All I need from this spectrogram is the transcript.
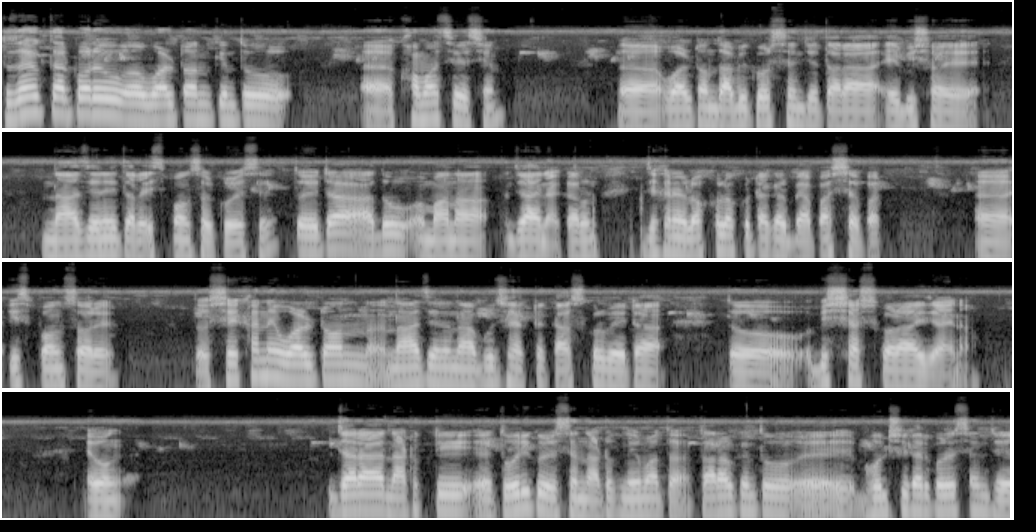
তো যাই হোক, তারপরেও ওয়ালটন কিন্তু ক্ষমা চেয়েছেন। ওয়ালটন দাবি করছেন যে তারা এ বিষয়ে না জেনেই তারা স্পন্সর করেছে। তো এটা আদৌ মানা যায় না। কারণ যেখানে লক্ষ লক্ষ টাকার ব্যাপার স্যাপার স্পন্সরের তো সেখানে ওয়ালটন না জেনে না বুঝে একটা কাজ করবে, এটা তো বিশ্বাস করাই যায় না। এবং যারা নাটকটি তৈরি করেছেন, নাটক নির্মাতা, তারাও কিন্তু ভুল স্বীকার করেছেন যে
